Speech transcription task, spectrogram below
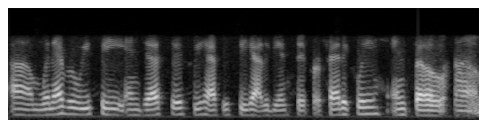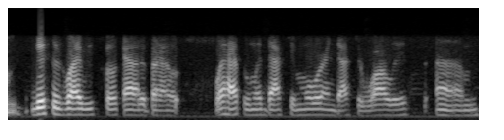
um, whenever we see injustice, we have to speak out against it prophetically. And so um, this is why we spoke out about what happened with Dr. Moore and Dr. Wallace, um,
